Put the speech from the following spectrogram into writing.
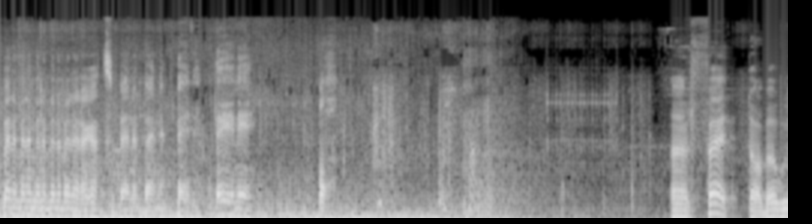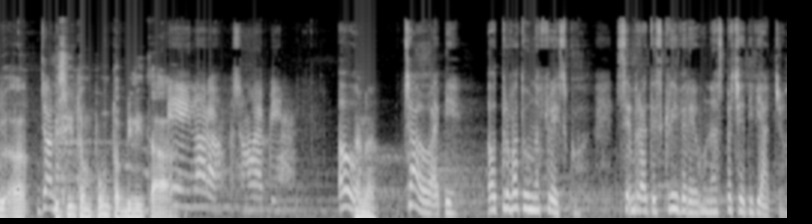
Bene, bene, bene, bene, bene, ragazzi. Bene, bene, bene, bene. Oh. Perfetto. Abbiamo eh, acquisito un punto abilità. Ehi Lara, sono Abby. Oh, Bene. ciao Abby. Ho trovato un affresco. Sembra descrivere una specie di viaggio.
